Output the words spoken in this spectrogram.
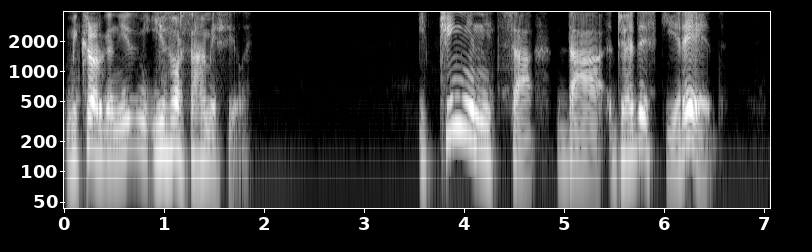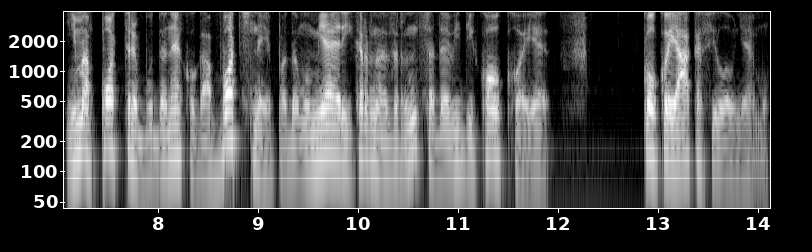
mikroorganizmi izvor same sile. I činjenica da džedejski red ima potrebu da nekoga bocne pa da mu mjeri krvna zrnca da vidi koliko je koliko je jaka sila u njemu,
